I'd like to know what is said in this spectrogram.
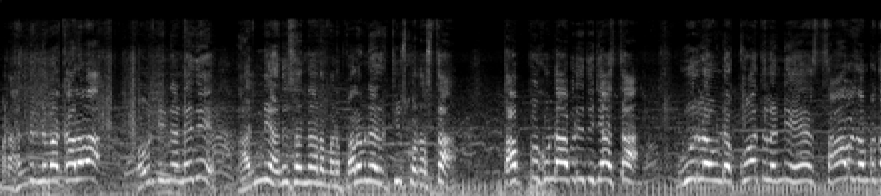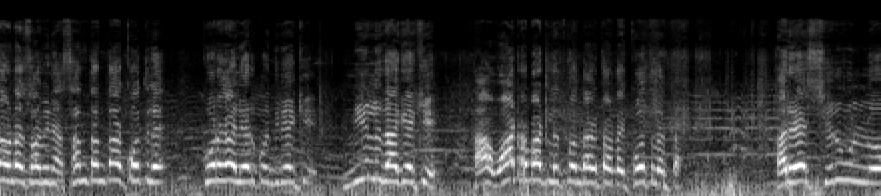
మన అందరి కాలువ కౌంటింగ్ అనేది అన్ని అనుసంధానం మన పొలం తీసుకొని వస్తా. తప్పకుండా అభివృద్ధి చేస్తా. ఊర్లో ఉండే కోతులన్నీ సాగు చంపుతా ఉన్నాయి స్వామిని. సంతంతా కోతులే. కూరగాయలు ఏరుకొని తినేకి నీళ్ళు తాగేకి ఆ వాటర్ బాటిల్ ఎత్తుకొని తాగుతూ ఉంటాయి కోతులంతా. అరే చెరువుల్లో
